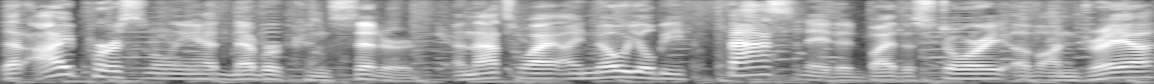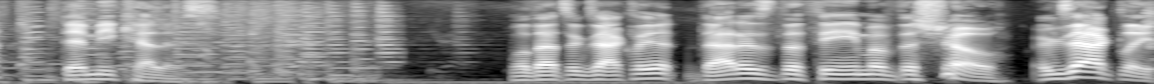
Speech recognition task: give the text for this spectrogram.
that I personally had never considered. And that's why I know you'll be fascinated by the story of Andrea De Michelis. Well, that's exactly it. That is the theme of the show. Exactly.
